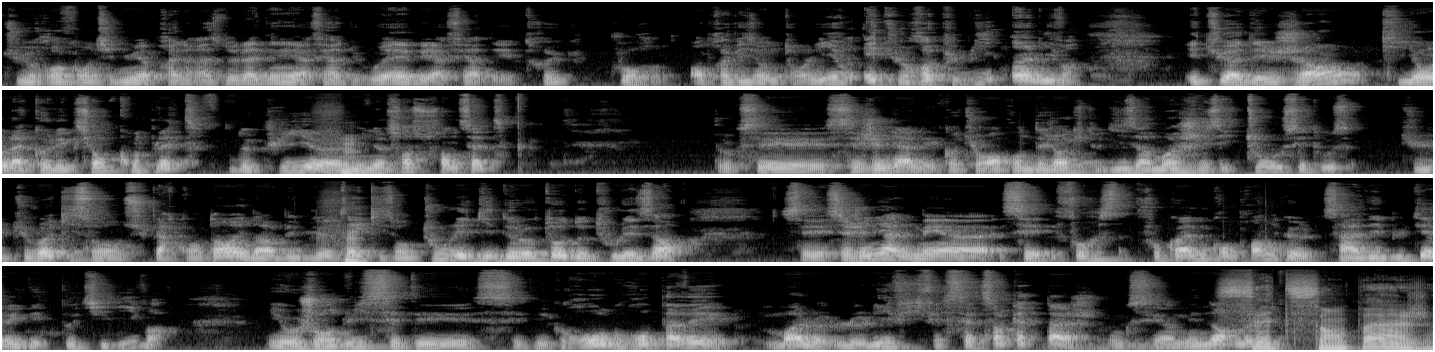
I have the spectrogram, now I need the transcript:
tu recontinues après le reste de l'année à faire du web et à faire des trucs pour, en prévision de ton livre, et tu republies un livre. Et tu as des gens qui ont la collection complète depuis euh, Hmm. 1967. Donc c'est c'est génial. Et quand tu rencontres des gens qui te disent ah moi je les ai tous et tous, tu, tu vois qu'ils sont super contents et dans leur bibliothèque ils ont tous les guides de l'auto de tous les ans. C'est c'est génial. Mais euh, c'est faut faut quand même comprendre que ça a débuté avec des petits livres et aujourd'hui c'est des c'est des gros gros pavés. Moi le, le livre il fait 704 pages donc c'est un énorme livre. 700 pages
